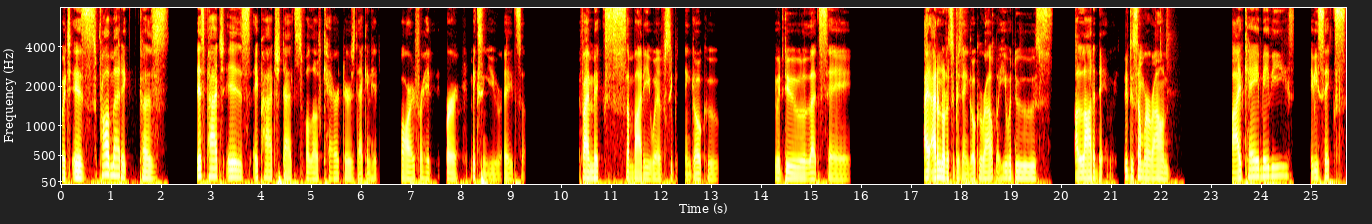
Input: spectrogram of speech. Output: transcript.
Which is problematic because this patch is a patch that's full of characters that can hit hard for hit for mixing you, right? So if I mix somebody with Super Saiyan Goku, he would do, let's say, I, I don't know the Super Saiyan Goku route, but he would do a lot of damage. He would do somewhere around 5k, maybe, maybe 6.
